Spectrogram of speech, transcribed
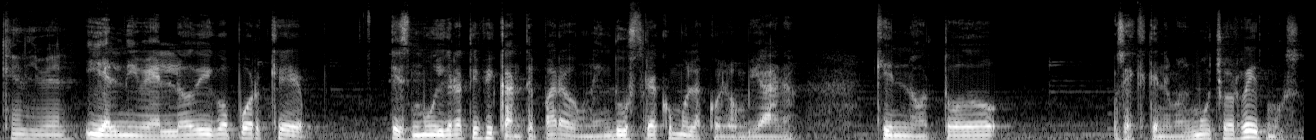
¿Qué nivel? Y el nivel lo digo porque es muy gratificante para una industria como la colombiana, que no todo, o sea, que tenemos muchos ritmos,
